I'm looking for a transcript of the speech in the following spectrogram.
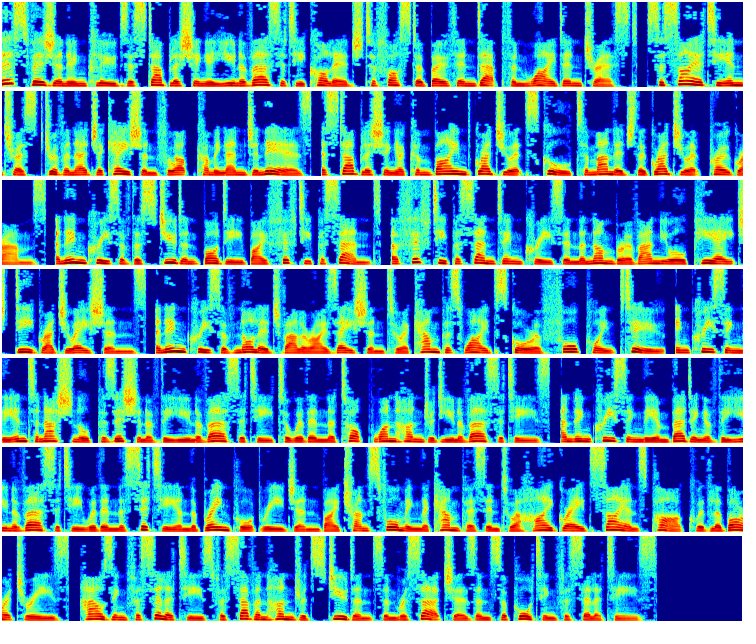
This vision includes establishing a university college to foster both in-depth and wide interest, society interest-driven education for upcoming engineers, establishing a combined graduate school to manage the graduate programs, an increase of the student body by 50%, a 50% increase in the number of annual Ph.D. graduations, an increase of knowledge valorization to a campus-wide score of 4.2, increasing the international position of the university to within the top 100 universities, and increasing the embedding of the university within the city and the Brainport region by transforming the campus into a high-grade science park with laboratories, housing facilities for 700 students and researchers and supporting facilities.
